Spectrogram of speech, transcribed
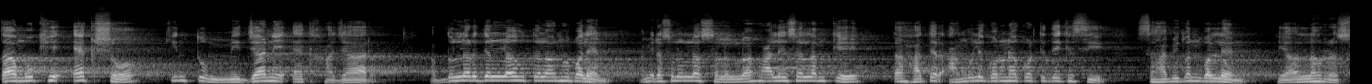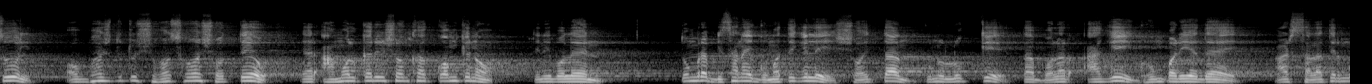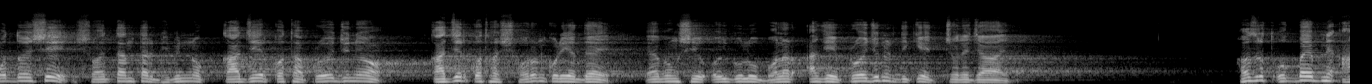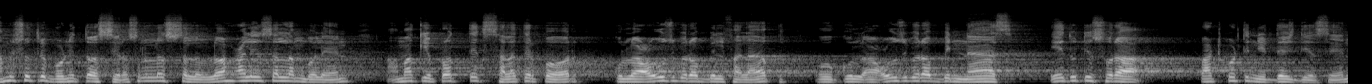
তা মুখে একশো, কিন্তু মিজানে এক হাজার। আবদুল্লাহ রদিয়াল্লাহ তালু বলেন, আমি রাসুল্লাহ সাল্লাহ আলি সাল্লামকে তা হাতের আঙ্গুলে গণনা করতে দেখেছি। সাহাবিগণ বললেন, হে আল্লাহর রসুল, অভ্যাস দুটো সহজ হওয়া সত্ত্বেও এর আমলকারীর সংখ্যা কম কেন? তিনি বলেন, তোমরা বিছানায় ঘুমাতে গেলে শয়তান কোনো লোককে তা বলার আগেই ঘুম পাড়িয়ে দেয়, আর সালাতের মধ্যে এসে শয়তান তার বিভিন্ন কাজের কথা প্রয়োজনীয় কাজের কথা স্মরণ করিয়ে দেয়। এবং সে ওইগুলো বলার আগে প্রয়োজনের দিকে চলে যায়। হজরত উকবা ইবনে আমির সূত্রে বর্ণিত আছে রসল্লাহ সাল্লাহ আলী সাল্লাম বলেন, আমাকে প্রত্যেক সালাতের পর কুল আউজ রব্বিল ফালাক ও কুল আউজ রব্বিন নাস এ দুটি সোরা পাঠ করতে নির্দেশ দিয়েছেন।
